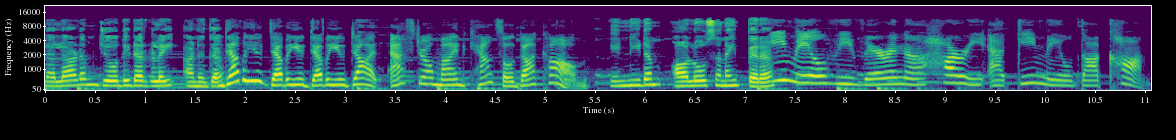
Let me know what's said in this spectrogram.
லலாடம் ஜோதிடர்களை அணுக. www.astromindcouncil.com. என்னிடம் ஆலோசனை பெற. Email Viverina Hari at gmail.com.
